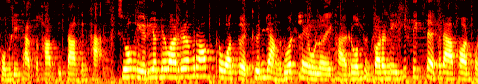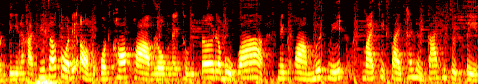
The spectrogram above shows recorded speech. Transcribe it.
คมรีแคปจะพาไปติดตามกันค่ะ ช่วงนี้เรียกได้ว่าเรื่องรอบตัวเกิดขึ้นอย่างรวดเร็วเลยค่ะ รวมถึงกรณีที่ติ๊กเจษดาพรผลดีนะคะ ที่เจ้าตัวได้ออกมาโพสต์ข้อความลงในทวิตเตอร์ระบุว่าในความมืดมิดไม้ขีดไฟแค่หนึ่งก้านที่จุดติด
